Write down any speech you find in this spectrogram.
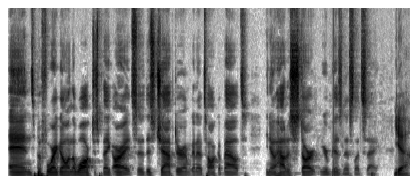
and before I go on the walk, just be like, all right, so this chapter, I'm going to talk about, you know, how to start your business, let's say. Yeah.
